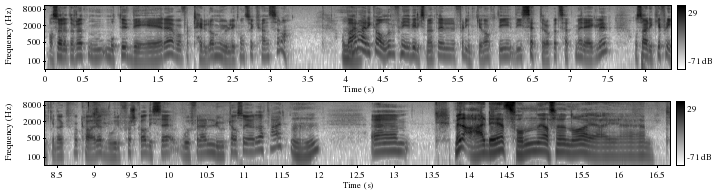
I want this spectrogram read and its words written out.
Altså rett og slett motivere ved å fortelle om mulige konsekvenser. da. Og Der er ikke alle virksomheter flinke nok. De, de setter opp et sett med regler, og så er de ikke flinke nok til å forklare hvorfor, skal disse, hvorfor er det lurt av oss å gjøre dette her. Mhm. Um, Men er det sånn altså Nå er jeg eh,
